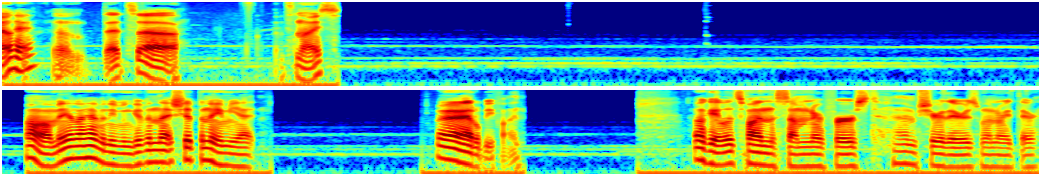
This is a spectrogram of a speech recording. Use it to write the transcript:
Okay, um, that's, uh, that's nice. Oh man, I haven't even given that ship a name yet. It'll be fine. Okay, let's find the summoner first. I'm sure there is one right there.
